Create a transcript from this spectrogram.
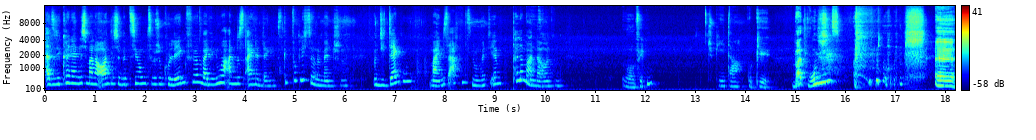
also die können ja nicht mal eine ordentliche Beziehung zwischen Kollegen führen, weil die nur an das eine denken. Es gibt wirklich so eine Menschen. Und die denken meines Erachtens nur mit ihrem Pillemann da unten. Wollen wir ficken? Später. Okay. Was? Worum ging's? äh,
